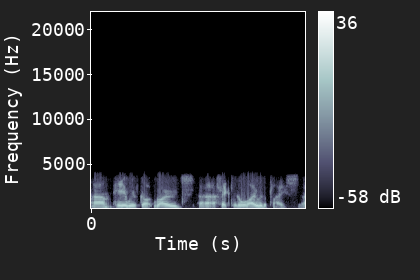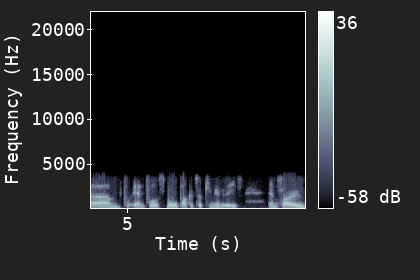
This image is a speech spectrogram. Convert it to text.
Um, here we've got roads uh, affected all over the place um, and for small pockets of communities. And so,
